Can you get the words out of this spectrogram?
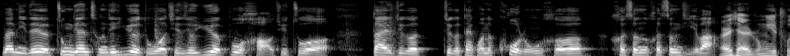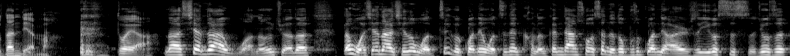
那你这个中间层级越多，其实就越不好去做带这个这个带宽的扩容和和升和升级吧。而且容易出单点嘛。对呀、那现在我能觉得，但我现在其实我这个观点，我之前可能跟大家说，甚至都不是观点，而是一个事实，就是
